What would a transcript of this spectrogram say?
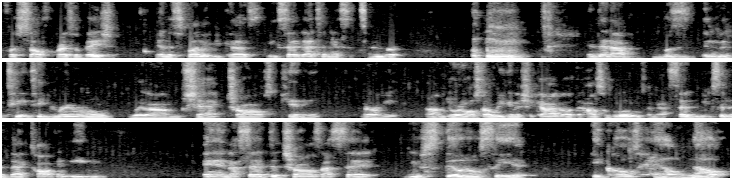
for self-preservation. And it's funny because he said that to me in September. and then I was in the TNT green room with um, Shaq, Charles, Kenny, Murray um, during All Star Weekend in Chicago at the House of Blues. And I said, we sitting back talking, eating. And I said to Charles, I said, You still don't see it? He goes, Hell no.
